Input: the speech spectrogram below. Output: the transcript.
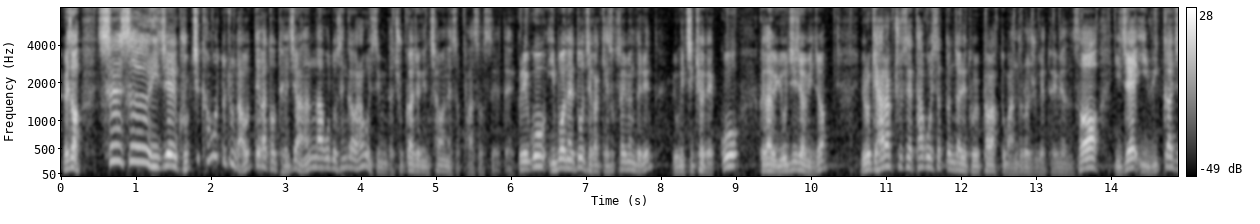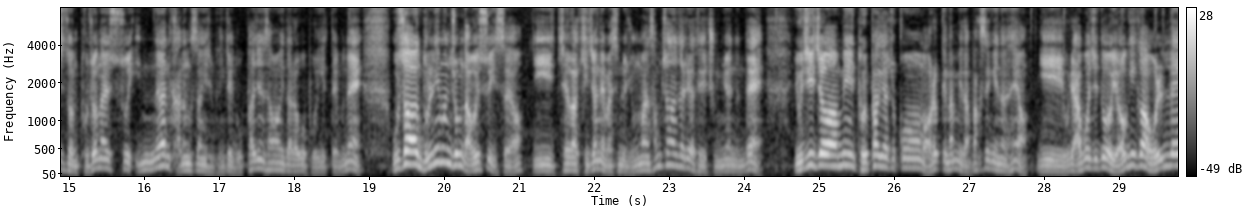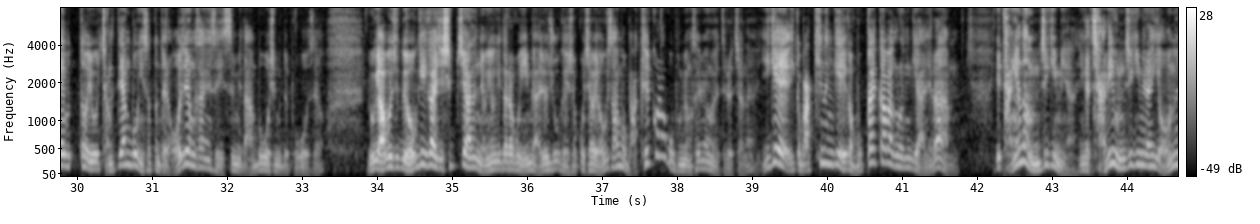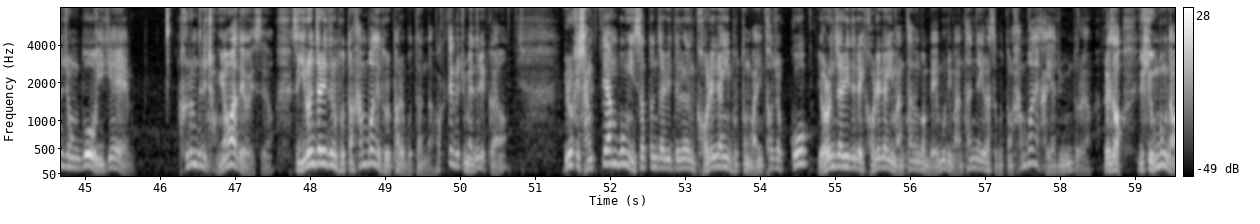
그래서 슬슬 이제 굵직한 것도 좀 나올 때가 더 되지 않았나고도 생각을 하고 있습니다. 주가적인 차원에서 봤었을 때. 그리고 이번에도 제가 계속 설명드린 여기 지켜냈고 그다음에 요 지점이죠. 이렇게 하락 추세 타고 있었던 자리 돌파각도 만들어주게 되면서 이제 이 위까지 전 도전할 수 있는 가능성이 지금 굉장히 높아진 상황이다라고 보이기 때문에 우선 눌림은 좀 나올 수 있어요. 이 제가 기존에 말씀드린 6만 3천 원짜리가 되게 중요했는데 요 지점이 돌파하기가 조금 어렵긴 합니다. 빡세기는 해요. 이 우리 아버지도 여기가 원래부터 요 장대 양봉이 있었던 자리 어제 영상에서 있습니다. 안 보고 오신 분들 보고 오세요. 여기 아버지도 여기가 이제 쉽지 않은 영역이다라고 이미 알려주고 계셨고 제가 여기서 한번 막힐 거라고 분명 설명을 드렸잖아요. 이게 그러니까 막히는 게 얘가 못 갈까봐 그러는 게 아니라 이 당연한 움직임이야. 그러니까 자리 움직임이라는 게 어느 정도 이게 흐름들이 정형화되어 있어요. 그래서 이런 자리들은 보통 한 번에 돌파를 못한다. 확대를 좀 해드릴까요? 이렇게 장대양봉이 있었던 자리들은 거래량이 보통 많이 터졌고 이런 자리들의 거래량이 많다는 건 매물이 많다는 얘기라서 보통 한 번에 가기가 좀 힘들어요. 그래서 이렇게 음봉 나오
